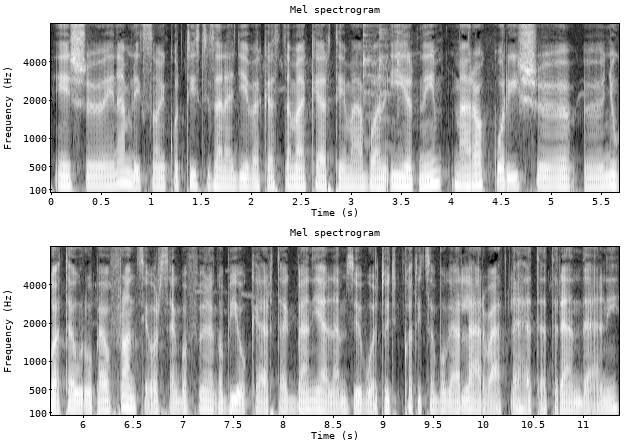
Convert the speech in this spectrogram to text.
és én emlékszem, amikor 10-11 éve kezdtem el kertémában írni, már akkor is Nyugat-Európában, Franciaországban, főleg a biokertekben jellemző volt, hogy katicabogár lárvát lehetett rendelni.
